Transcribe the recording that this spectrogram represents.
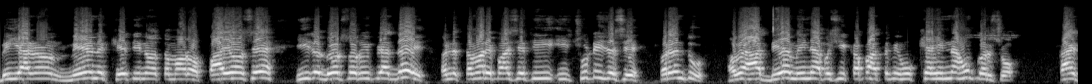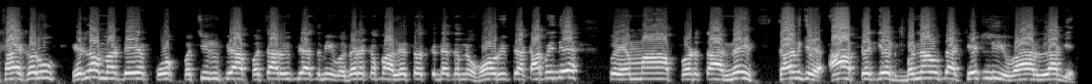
બિયારણ મેન ખેતીનો તમારો પાયો છે એ તો દોઢસો રૂપિયા દઈ અને તમારી પાસેથી એ છૂટી જશે. પરંતુ હવે આ બે મહિના પછી કપાસ તમે હું ખેહીના શું કરશો? કાંઈ થાય ખરું? એટલા માટે કોક પચીસ રૂપિયા, પચાસ રૂપિયા તમે વધારે કપા લેતો કદાચ તમને સો રૂપિયા કાપી દે, તો એમાં પડતા નહીં. કારણ કે આ પેકેટ બનાવતા કેટલી વાર લાગે.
